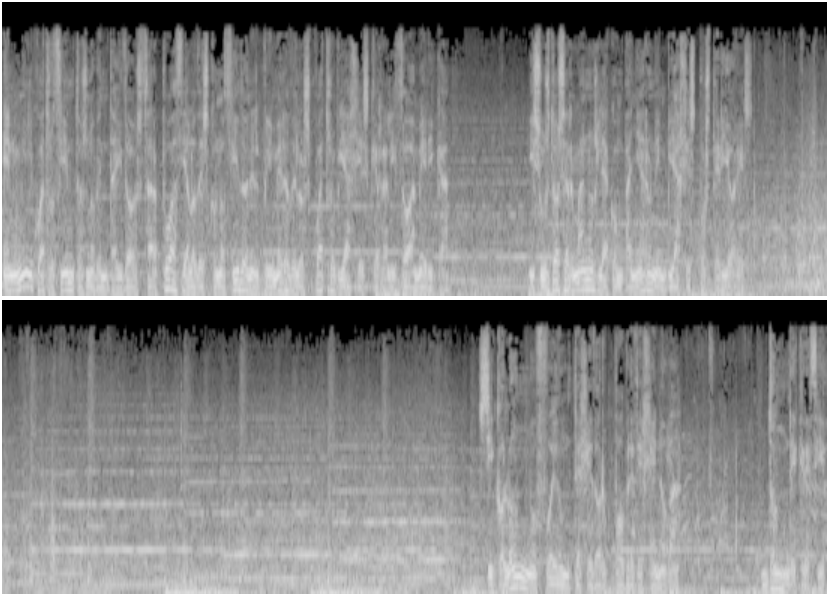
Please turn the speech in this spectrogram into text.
En 1492 zarpó hacia lo desconocido en el primero de los cuatro viajes que realizó a América, y sus dos hermanos le acompañaron en viajes posteriores. Si Colón no fue un tejedor pobre de Génova, ¿dónde creció?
